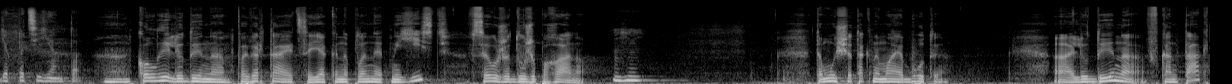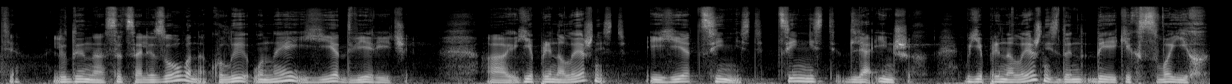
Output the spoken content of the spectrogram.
як пацієнта? Е, коли людина повертається як інопланетний гість, все вже дуже погано. Угу. Тому що так не має бути. Людина в контакті, людина соціалізована, коли у неї є дві річі є приналежність і є цінність. Цінність для інших. Є приналежність до деяких своїх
